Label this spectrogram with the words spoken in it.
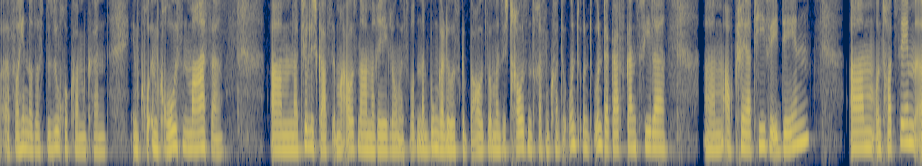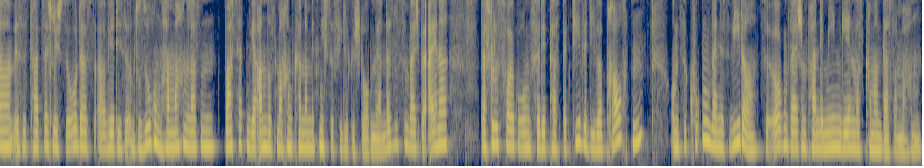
äh, verhindert, dass Besucher kommen können in, im großen Maße. Ähm, natürlich gab es immer Ausnahmeregelungen. Es wurden dann Bungalows gebaut, wo man sich draußen treffen konnte und, und, und. Da gab es ganz viele ähm, auch kreative Ideen. Ähm, und trotzdem äh, ist es tatsächlich so, dass äh, wir diese Untersuchung haben machen lassen, was hätten wir anders machen können, damit nicht so viele gestorben werden. Das ist zum Beispiel eine der Schlussfolgerungen für die Perspektive, die wir brauchten, um zu gucken, wenn es wieder zu irgendwelchen Pandemien gehen, was kann man besser machen.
